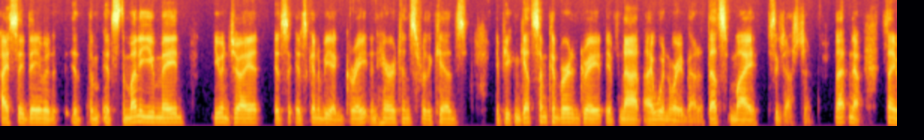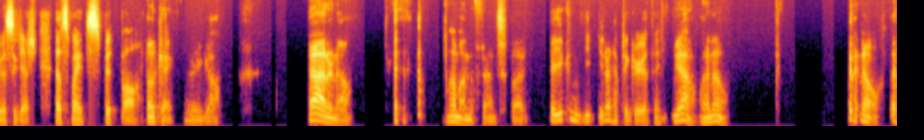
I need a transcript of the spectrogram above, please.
i say david it, the, it's the money you made you enjoy it it's it's going to be a great inheritance for the kids if you can get some converted great if not i wouldn't worry about it that's my suggestion That no, it's not even a suggestion. That's my spitball. Okay, there you go. I don't know. I'm on the fence, but Yeah, you can. You you don't have to agree with me. yeah, I know. I know.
